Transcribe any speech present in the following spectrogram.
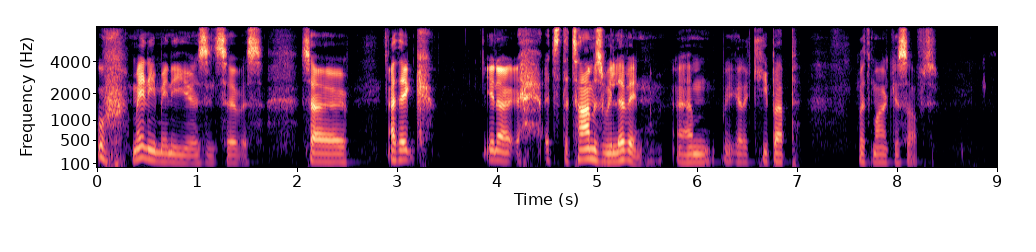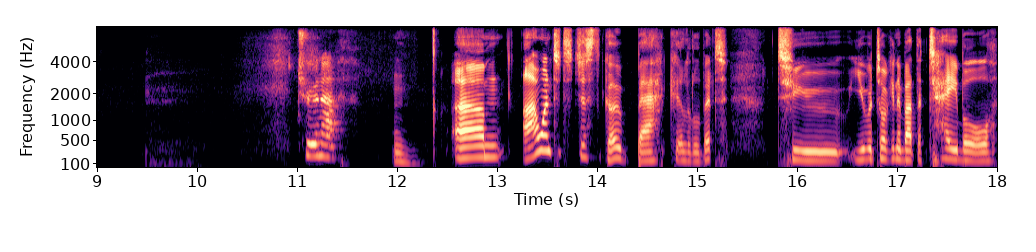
oof, many, many years in service. So I think, you know, it's the times we live in. Um, we got to keep up with Microsoft. True enough. Mm. Um, I wanted to just go back a little bit to you were talking about the table,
